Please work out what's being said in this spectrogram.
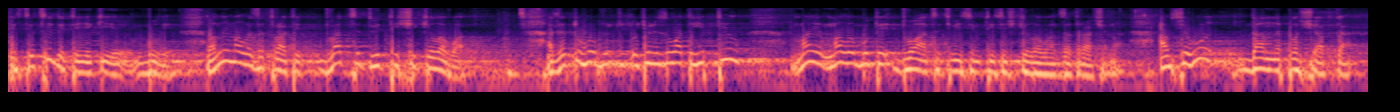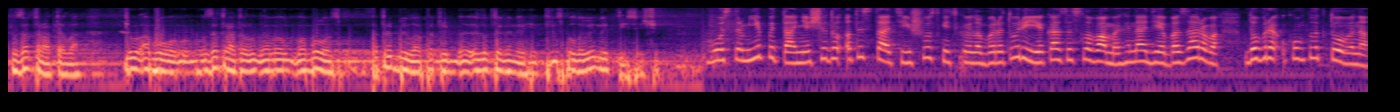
пестициди, ті, які були, вони мали затратити 22 тисячі кіловат. А для того, щоб утилізувати гіптил, має, мало бути 28 тисяч кіловат затрачено. А всього дана площадка затратила або затратила або потребила потреб- електроенергії 3,5 тисячі. Гострим є питання щодо атестації Шосткінської лабораторії, яка, за словами Геннадія Базарова, добре укомплектована,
